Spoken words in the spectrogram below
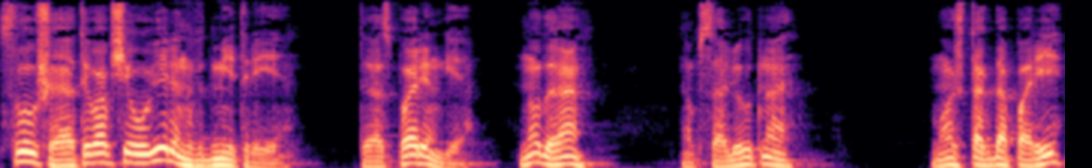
Слушай, а ты вообще уверен в Дмитрии? Ты о спарринге? Ну да. Абсолютно. Может, тогда пари?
